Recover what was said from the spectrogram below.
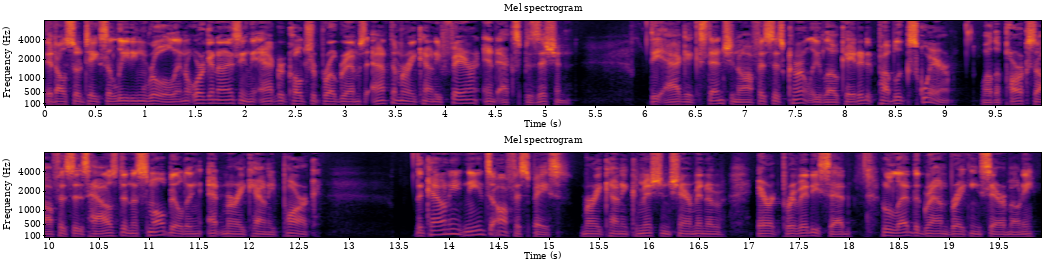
It also takes a leading role in organizing the agriculture programs at the Maury County Fair and Exposition. The Ag Extension office is currently located at Public Square, while the Parks office is housed in a small building at Maury County Park. The county needs office space, Maury County Commission Chairman Eric Previti said, who led the groundbreaking ceremony.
